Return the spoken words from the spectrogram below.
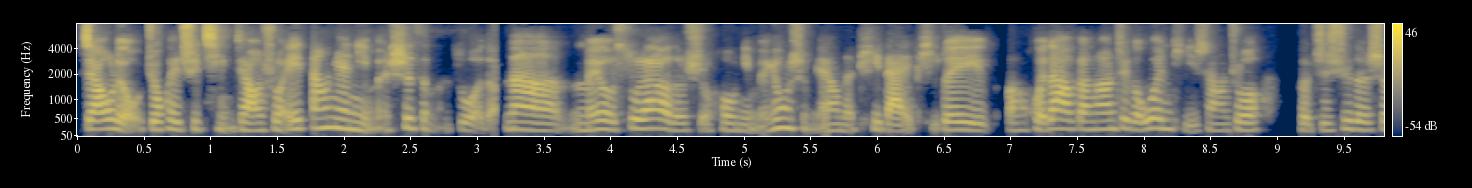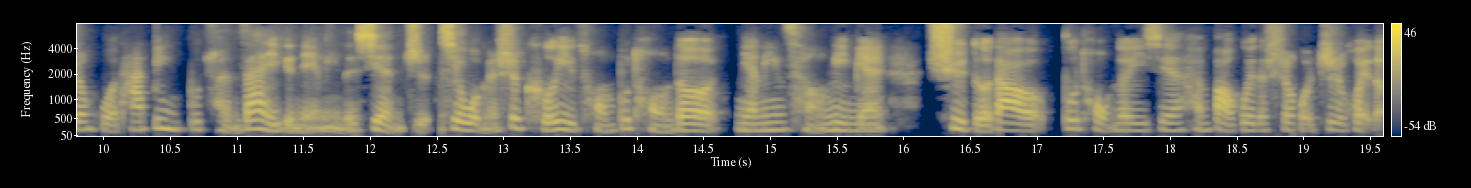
交流，就会去请教说，哎，当年你们是怎么做的？那没有塑料的。时候，你们用什么样的替代品？所以，呃，回到刚刚这个问题上，说可持续的生活，它并不存在一个年龄的限制，而且我们是可以从不同的年龄层里面。去得到不同的一些很宝贵的生活智慧的。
